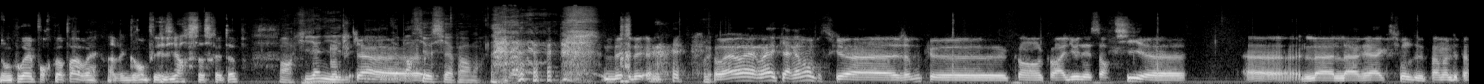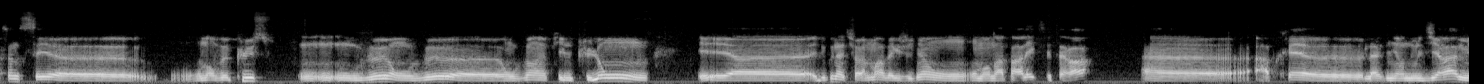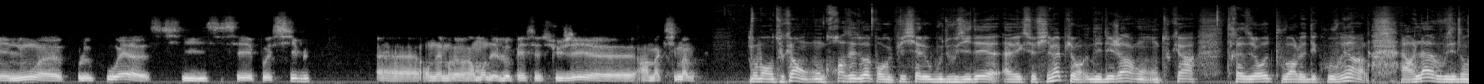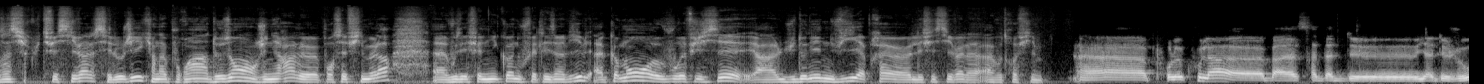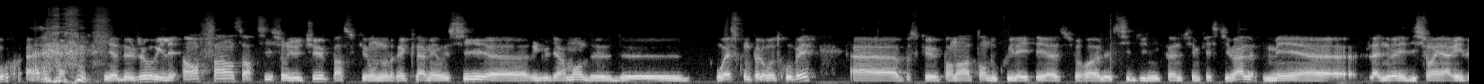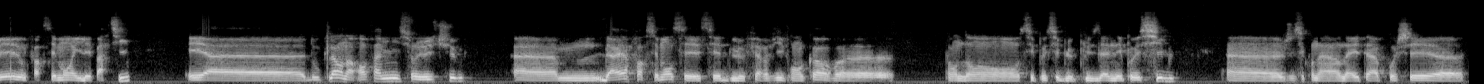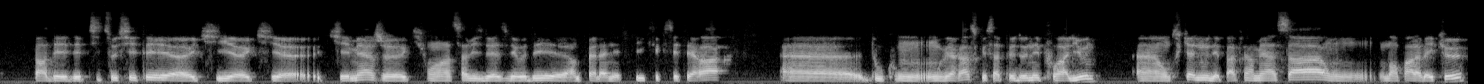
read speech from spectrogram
donc ouais, pourquoi pas, ouais, avec grand plaisir, ça serait top. Alors Kylian, il, est, cas, il est parti aussi apparemment. de, de... ouais ouais ouais carrément parce que euh, j'avoue que quand quand Alien est sorti. Euh, euh, la, la, réaction de pas mal de personnes, c'est euh, on en veut plus. On, on veut, on veut, euh, on veut un film plus long. Et, et, du coup, naturellement, avec Julien, on, on en a parlé, etc. après, l'avenir nous le dira, mais nous, pour le coup, ouais, si, si c'est possible, on aimerait vraiment développer ce sujet un maximum. Bon, en tout cas, on, croise les doigts pour que vous puissiez aller au bout de vos idées avec ce film-là. Puis on est déjà, en, tout cas, très heureux de pouvoir le découvrir. Alors là, vous êtes dans un circuit de festival, c'est logique. Il y en a pour un, deux ans en général euh, pour ces films-là. Euh, vous avez fait le Nikon, vous faites les Invisibles. Euh, comment vous réfléchissez à lui donner une vie après les festivals à, votre film? Pour le coup là, bah, ça date de il y a deux jours. il y a deux jours, il est enfin sorti sur YouTube parce qu'on nous le réclamait aussi régulièrement de où est-ce qu'on peut le retrouver euh, parce que pendant un temps, du coup, il a été euh, sur euh, le site du Nikon Film Festival, mais la nouvelle édition est arrivée, donc forcément, il est parti. Et donc là, on a enfin mis sur YouTube. derrière, forcément, c'est de le faire vivre encore pendant, si possible, le plus d'années possible. je sais qu'on a, été approché par des, petites sociétés qui émergent, qui font un service de SVOD un peu à la Netflix, etc. Euh, donc on, verra ce que ça peut donner pour Alioun. Euh, en tout cas, nous, on n'est pas fermé à ça. On, en parle avec eux.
